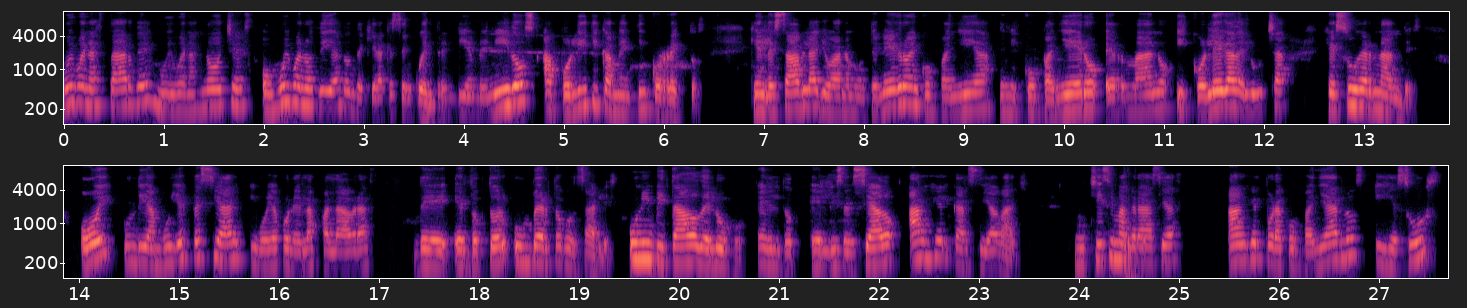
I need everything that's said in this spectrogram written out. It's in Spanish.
Muy buenas tardes, muy buenas noches o muy buenos días donde quiera que se encuentren. Bienvenidos a Políticamente Incorrectos. Quien les habla, Joana Montenegro, en compañía de mi compañero, hermano y colega de lucha, Jesús Hernández. Hoy un día muy especial y voy a poner las palabras del doctor Humberto González, un invitado de lujo, el, el licenciado Ángel García Valle. Muchísimas gracias, Ángel, por acompañarnos y Jesús.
